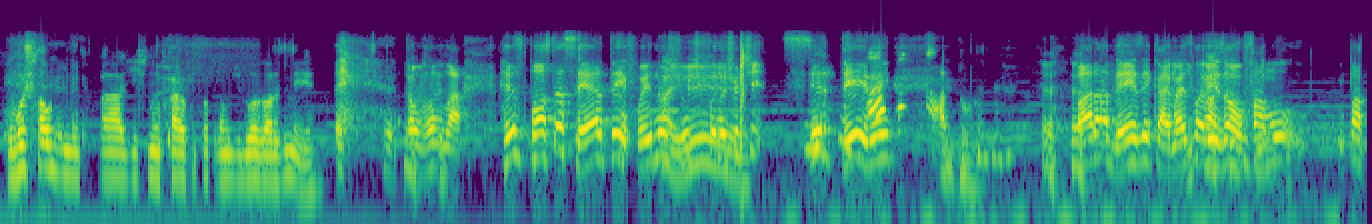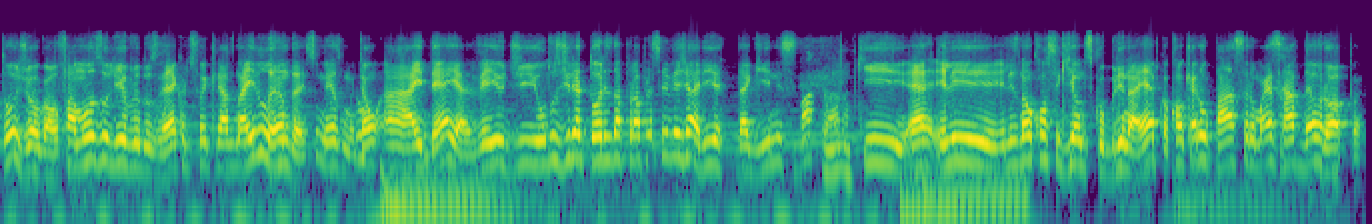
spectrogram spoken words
Eu vou chutar o Guinness pra gente não ficar com o programa de duas horas e meia. Então vamos lá. Resposta certa, hein? Foi no Aê. chute, foi no chute certeiro, hein? Parabéns, hein, Caio? Mais uma Empatou vez, ó, o famoso. Empatou o jogo, ó. O famoso livro dos recordes foi criado na Irlanda, isso mesmo. Então a, a ideia veio de um dos diretores da própria cervejaria, da Guinness, Bacana. que é, ele, eles não conseguiam descobrir na época qual era o pássaro mais rápido da Europa.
